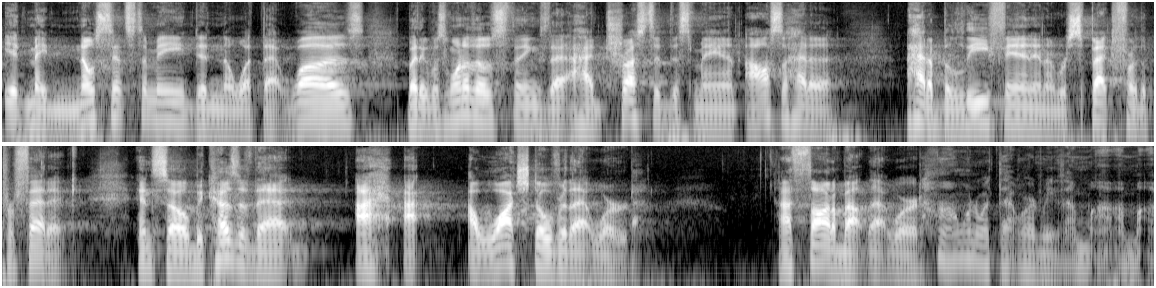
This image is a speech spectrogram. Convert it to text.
it made no sense to me, didn't know what that was, but it was one of those things that I had trusted this man. I also had a, I had a belief in and a respect for the prophetic. And so because of that, I, I, I watched over that word. I thought about that word. Huh, I wonder what that word means. I'm, I'm, i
